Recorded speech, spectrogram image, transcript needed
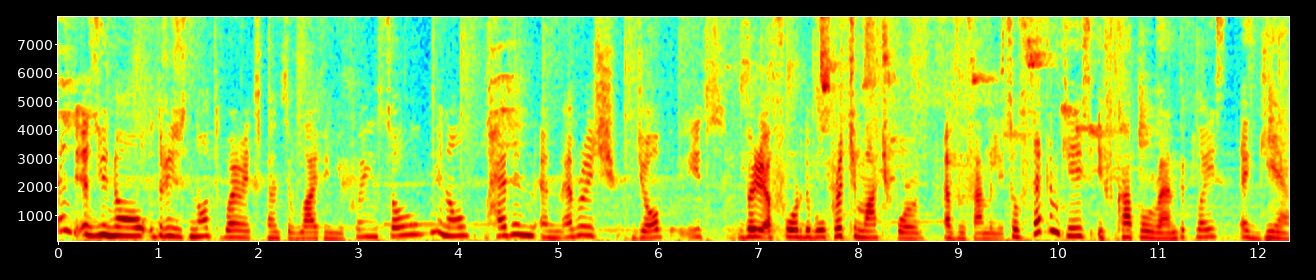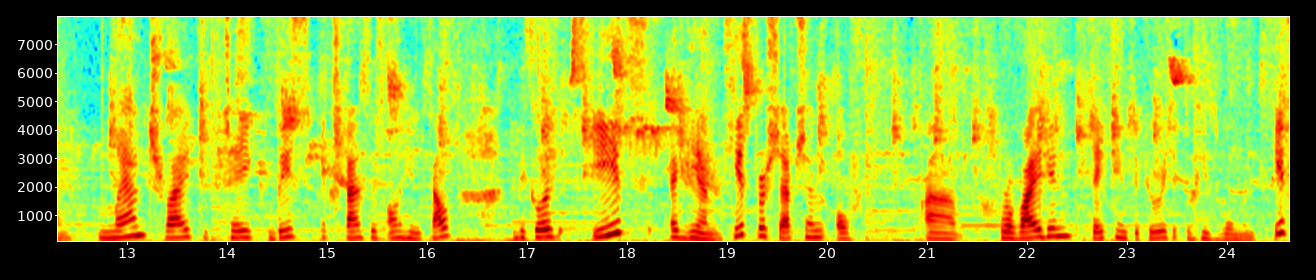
And as you know, there is not very expensive life in Ukraine. So, you know, having an average job, it's very affordable pretty much for every family. So second case, if couple rent the place, again, man try to take these expenses on himself because it's again his perception of uh, providing safety and security to his woman. If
